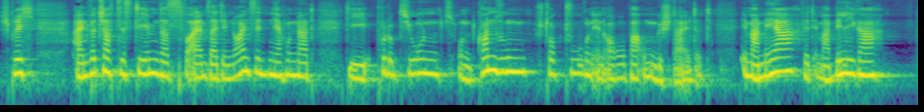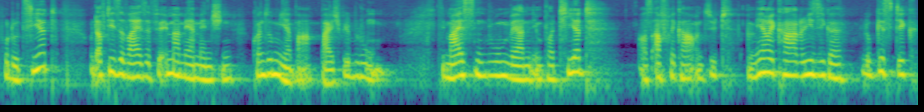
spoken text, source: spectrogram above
Sprich, ein Wirtschaftssystem, das vor allem seit dem 19. Jahrhundert die Produktions- und Konsumstrukturen in Europa umgestaltet. Immer mehr wird immer billiger produziert und auf diese Weise für immer mehr Menschen konsumierbar. Beispiel Blumen. Die meisten Blumen werden importiert aus Afrika und Südamerika. Riesige Logistik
